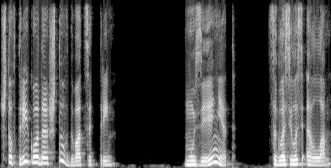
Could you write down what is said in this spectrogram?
Что в три года, что в двадцать три. «Музея нет», — согласилась Элла.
